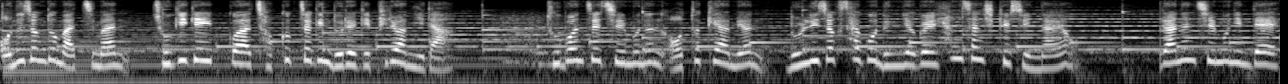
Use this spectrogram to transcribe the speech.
어느 정도 맞지만 조기 개입과 적극적인 노력이 필요합니다. 두 번째 질문은 어떻게 하면 논리적 사고 능력을 향상시킬 수 있나요? 라는 질문인데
